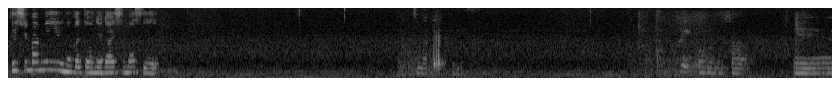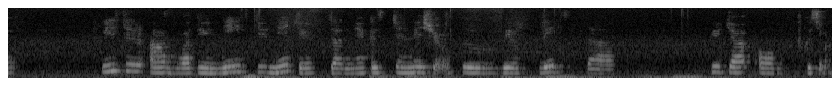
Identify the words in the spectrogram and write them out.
福島民友の方お願いしますはい、小野さん。えー tell us what you need to nurture the next generation who will lead the future of Fukushima.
